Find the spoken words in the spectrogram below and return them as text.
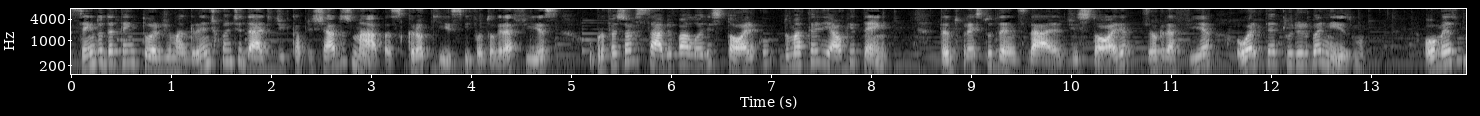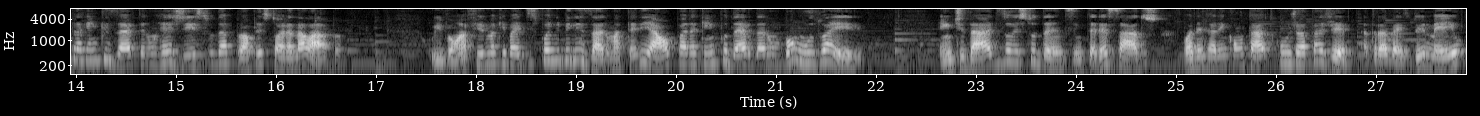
Sendo detentor de uma grande quantidade de caprichados mapas, croquis e fotografias, o professor sabe o valor histórico do material que tem, tanto para estudantes da área de História, Geografia ou Arquitetura e Urbanismo, ou mesmo para quem quiser ter um registro da própria história da Lapa. O Ivão afirma que vai disponibilizar o material para quem puder dar um bom uso a ele. Entidades ou estudantes interessados podem entrar em contato com o JG através do e-mail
